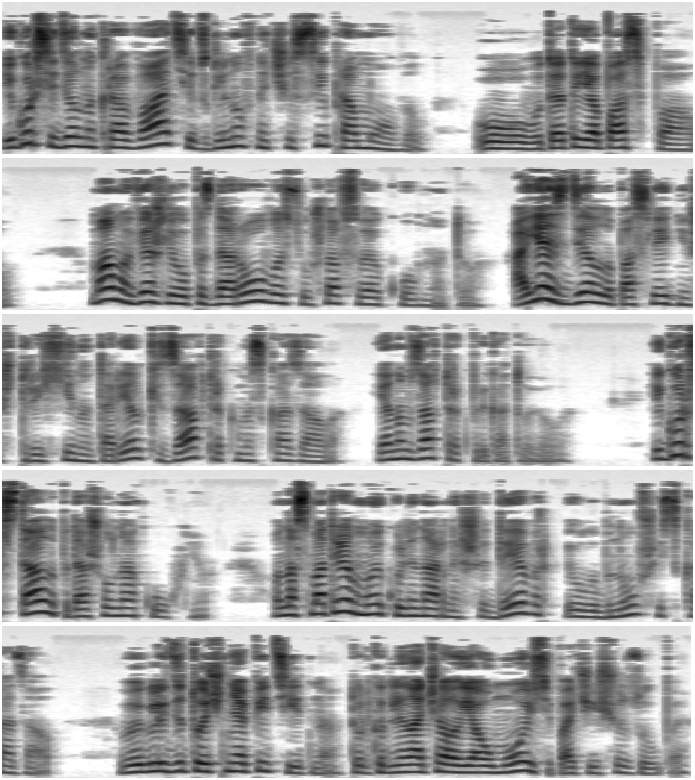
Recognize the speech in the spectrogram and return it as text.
Егор сидел на кровати, взглянув на часы, промолвил. О, вот это я поспал. Мама вежливо поздоровалась и ушла в свою комнату. А я сделала последние штрихи на тарелке завтраком и сказала. Я нам завтрак приготовила. Егор встал и подошел на кухню. Он осмотрел мой кулинарный шедевр и, улыбнувшись, сказал. «Выглядит очень аппетитно. Только для начала я умоюсь и почищу зубы».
